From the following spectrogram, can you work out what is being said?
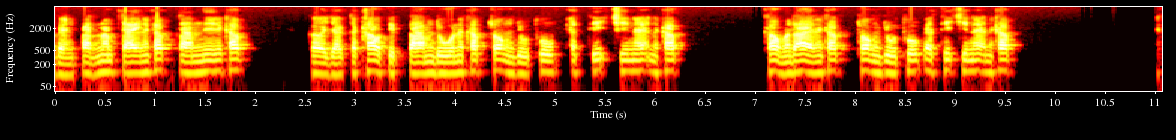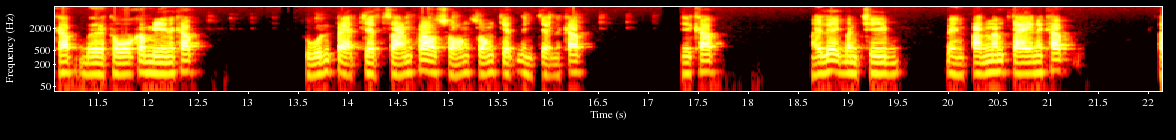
แบ่งปันน้ำใจนะครับ ตามนี้นะครับ ก็อยากจะเข้าติดตามดูนะครับ ช่อง YouTube แอทิชิแนะนะครับ เข้ามาได้นะครับ ช่อง YouTube แอทิชิแนะนะครับนะครับ เบอร์โทรก็มีนะครับ 0873922717 นะครับ นี่ครับ หมายเลขบัญชีแบ่งปันน้ำใจนะครับส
